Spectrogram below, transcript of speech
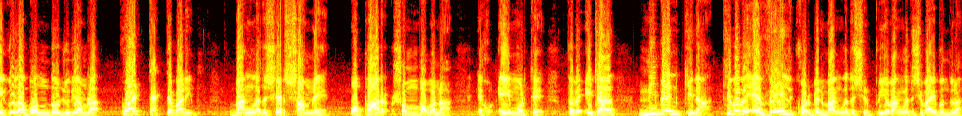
এগুলা বন্ধ যদি আমরা কোয়াইট থাকতে পারি, বাংলাদেশের সামনে অপার সম্ভাবনা এখন এই মুহূর্তে। তবে এটা নিবেন কিনা, কীভাবে অ্যাভেল করবেন বাংলাদেশের প্রিয় বাংলাদেশি ভাই বন্ধুরা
